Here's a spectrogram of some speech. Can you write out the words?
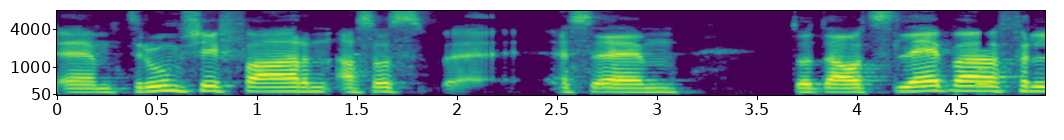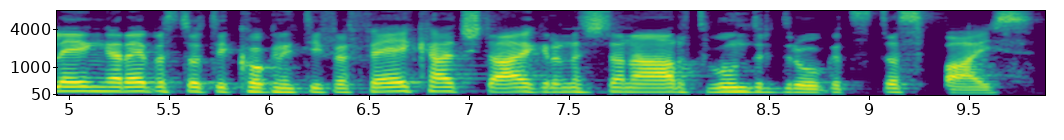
ähm, die Raumschiff fahren. Also es, äh, es ähm, tut auch das Leben verlängern, eben, es tut die kognitive Fähigkeit steigern. Es ist so eine Art Wunderdroge, das Spice.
